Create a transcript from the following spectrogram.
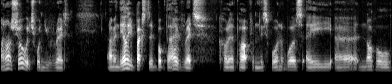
I'm not sure which one you've read. I mean, the only Baxter book that I've read, Colin, apart from this one, was a uh, novel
